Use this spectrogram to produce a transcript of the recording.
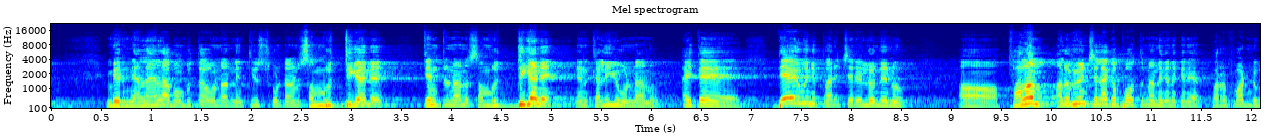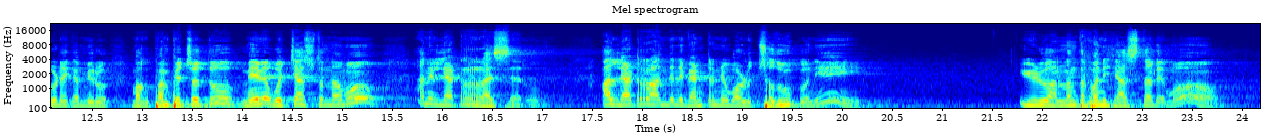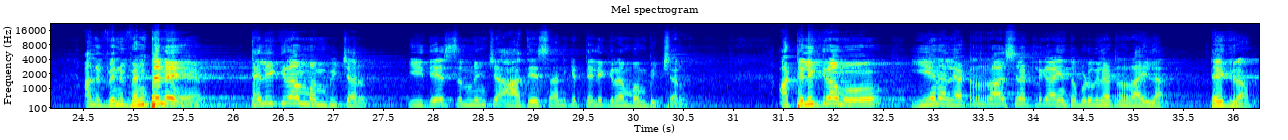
మీరు నెల నెలా పంపుతూ ఉన్నారు. నేను తీసుకుంటాను. సమృద్ధిగానే తింటున్నాను. సమృద్ధిగానే నేను కలిగి ఉన్నాను. అయితే దేవుని పరిచర్యలో నేను ఫలం అనుభవించలేకపోతున్నాను కనుక నేను పొరపాటును కూడా ఇక మీరు మాకు పంపించొద్దు మేమే వచ్చేస్తున్నాము అని లెటర్ రాశారు. ఆ లెటర్ అందిన వెంటనే వాళ్ళు చదువుకొని వీడు అన్నంత పని చేస్తాడేమో అని విని వెంటనే టెలిగ్రామ్ పంపించారు. ఈ దేశం నుంచి ఆ దేశానికి టెలిగ్రామ్ పంపించారు. ఆ టెలిగ్రాము ఈయన లెటర్ రాసినట్లుగా ఇంత పొడుగు లెటర్ రాయిలా టెలిగ్రామ్.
